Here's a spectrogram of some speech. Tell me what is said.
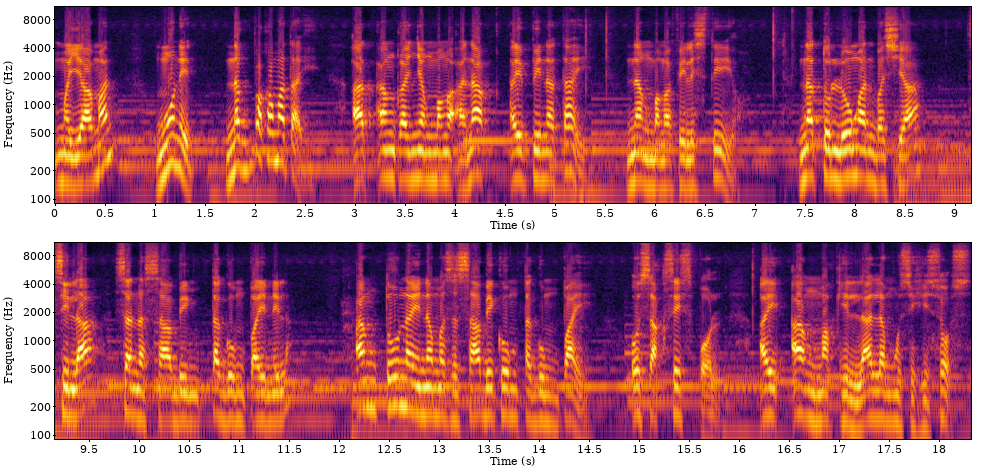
mayaman, ngunit nagpakamatay at ang kanyang mga anak ay pinatay ng mga Filisteo. Natulungan ba siya sila sa nasabing tagumpay nila? Ang tunay na masasabi kong tagumpay o successful ay ang makilala mo si Jesus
